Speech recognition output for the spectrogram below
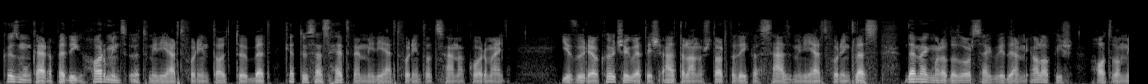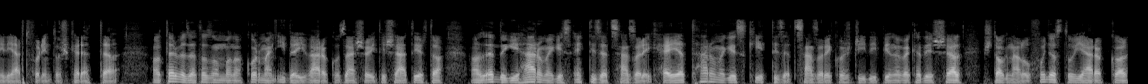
közmunkára pedig 35 milliárd forinttal többet, 270 milliárd forintot szán a kormány. Jövőre a költségvetés általános tartaléka 100 milliárd forint lesz, de megmarad az országvédelmi alap is 60 milliárd forintos kerettel. A tervezet azonban a kormány idei várakozásait is átírta, az eddigi 3,1% helyett 3,2%-os GDP növekedéssel, stagnáló fogyasztói árakkal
